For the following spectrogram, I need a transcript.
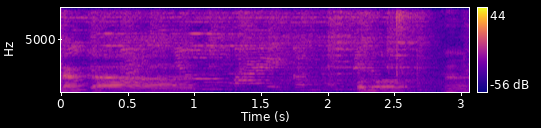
なんかこのうん。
